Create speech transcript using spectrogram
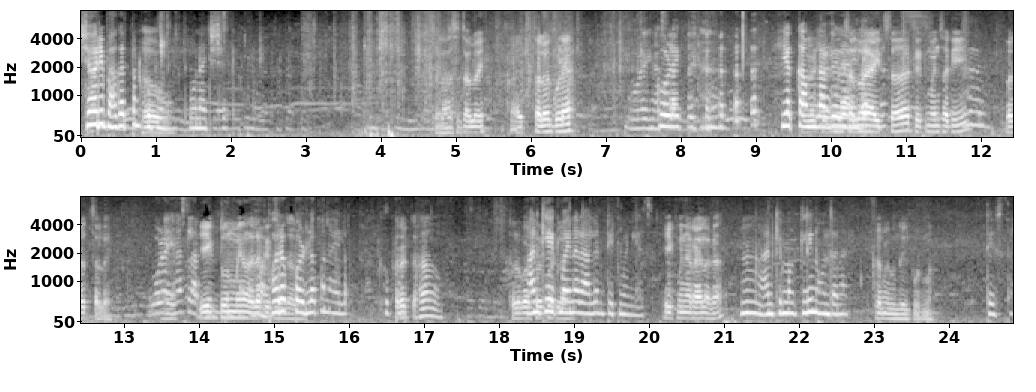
शहरी भागात पण हो. खूप ऊन आहे. उन्हाची शक्य चला असं चालू आहे. काय चालू आहे गोळ्या? गोळ्या. एक काम लागलेलं चालू आहे आहे आईचं ट्रीटमेंटसाठी बरंच चालू आहे. एक दोन महिना झाला फरक ट्रीटमेंट पडलं पण खूप फरक हा. थोडंफार आणखी फरक एक पडला. महिना राहिला ट्रीटमेंट घ्यायचं. एक महिना राहिला का? हम्म, आणखी मग क्लीन होऊन जाणार. कमी होऊन जाईल पूर्ण. तेच तर.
